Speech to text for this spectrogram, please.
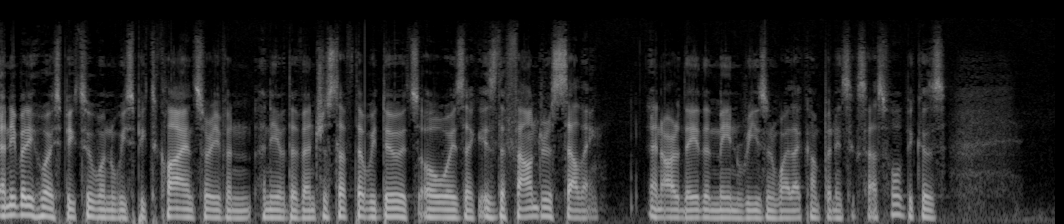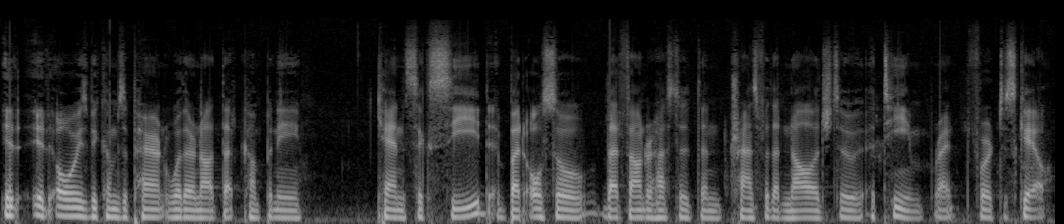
anybody who I speak to, when we speak to clients or even any of the venture stuff that we do, it's always like, is the founder selling, and are they the main reason why that company is successful? Because it it always becomes apparent whether or not that company can succeed, but also that founder has to then transfer that knowledge to a team, right, for it to scale.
